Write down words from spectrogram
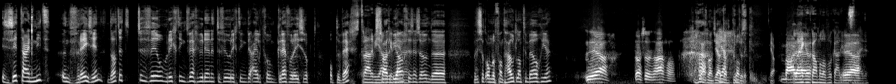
zit daar niet een vrees in dat het te veel richting het wegwielrennen, te veel richting de eigenlijk gewoon gravel races op, op de weg? Strade Bianche. En zo. De, wat is dat, omloop van het Houtland in België? Ja, dat is het Haagland. Haagland, ja, dat klopt. Ik. Ja. Maar, lijken ook allemaal op elkaar die ja. wedstrijden.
